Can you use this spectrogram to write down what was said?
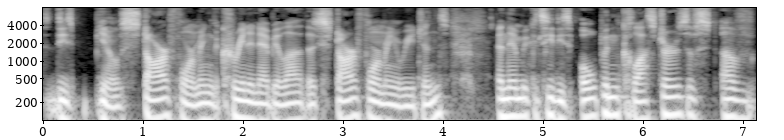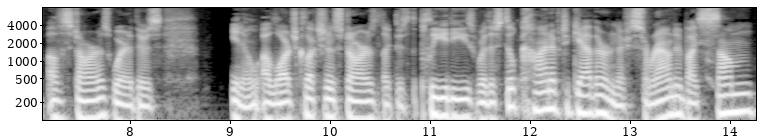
these you know star forming, the Carina Nebula, the star forming regions, and then we can see these open clusters of of of stars where there's you know, a large collection of stars, like there's the Pleiades, where they're still kind of together and they're surrounded by some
